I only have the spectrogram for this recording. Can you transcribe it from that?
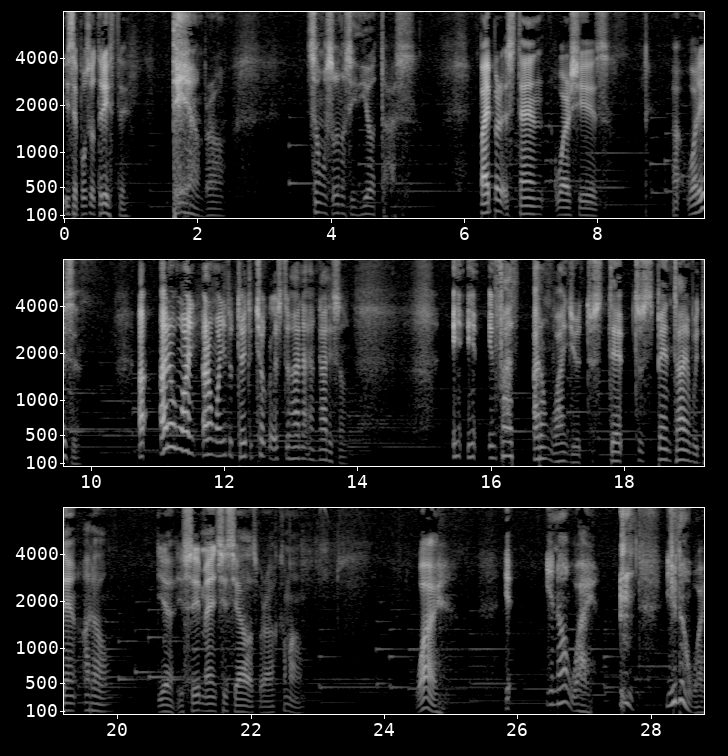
Y se puso triste. Damn, bro. Somos unos idiotas. Piper stand where she is. Uh, what is it? I, I don't want I don't want you to take the chocolates to Hannah and Allison. In, in, in fact, I don't want you to step to spend time with them at all. Yeah, you see, man, she's jealous, bro. Come on. Why? You, you know why? you know why?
